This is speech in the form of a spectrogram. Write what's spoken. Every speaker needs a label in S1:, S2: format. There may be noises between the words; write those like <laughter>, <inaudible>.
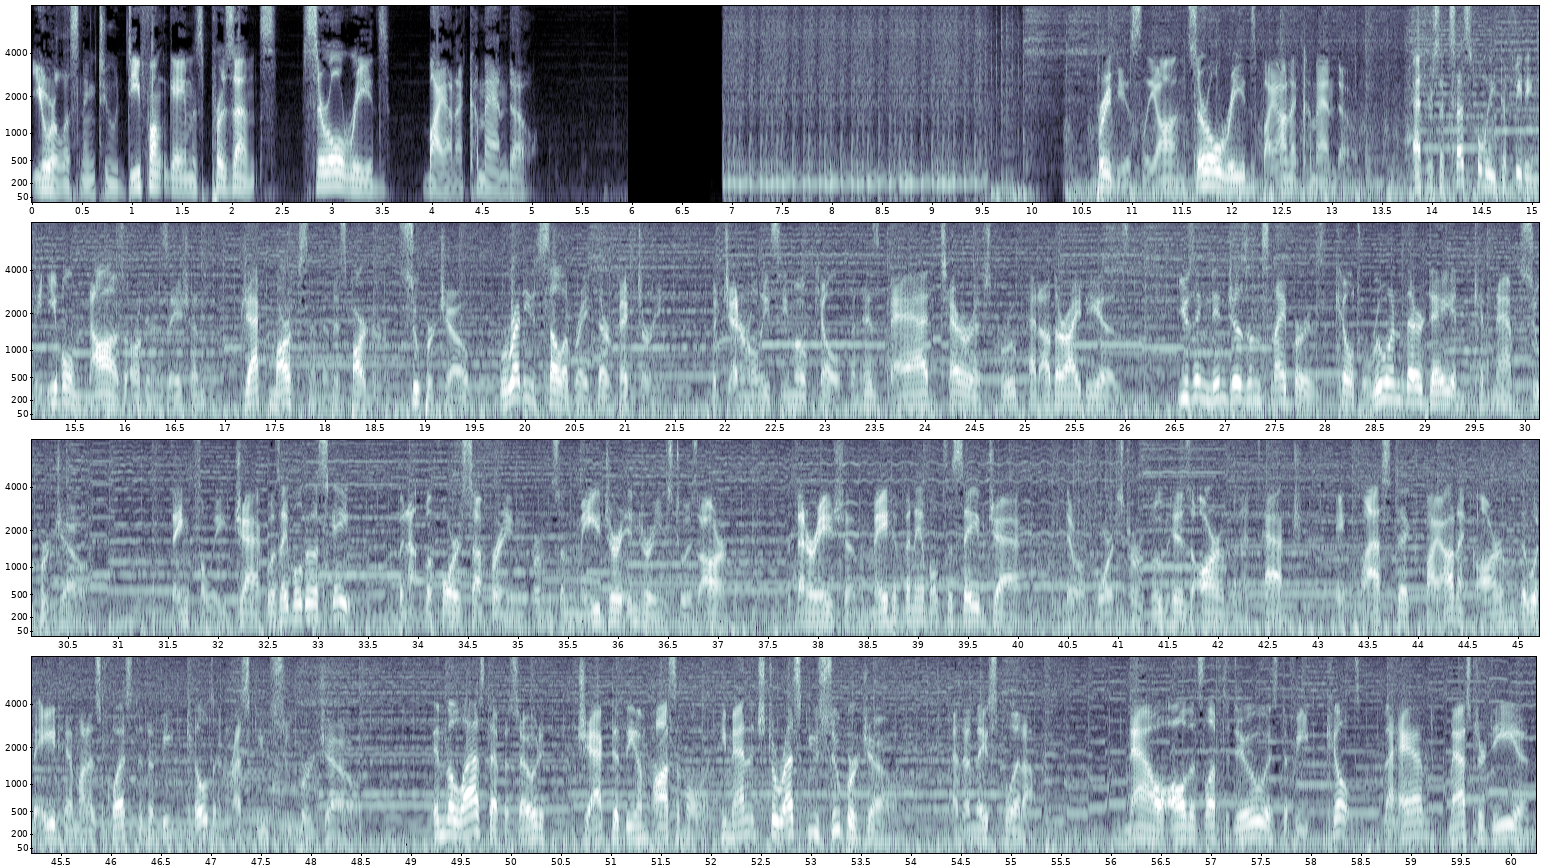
S1: You are listening to Defunct Games presents Cyril Reads Bionic Commando. Previously on Cyril Reads Bionic Commando. After successfully defeating the evil Nas organization, Jack Markson and his partner, Super Joe, were ready to celebrate their victory. But General Generalissimo Kilth and his bad terrorist group had other ideas. Using ninjas and snipers, Kilt ruined their day and kidnapped Super Joe. Thankfully, Jack was able to escape, but not before suffering from some major injuries to his arm. The Federation may have been able to save Jack. They were forced to remove his arm and attach a plastic bionic arm that would aid him on his quest to defeat Kilt and rescue Super Joe. In the last episode, Jack did the impossible. He managed to rescue Super Joe, and then they split up. Now, all that's left to do is defeat Kilt, the Hand, Master D, and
